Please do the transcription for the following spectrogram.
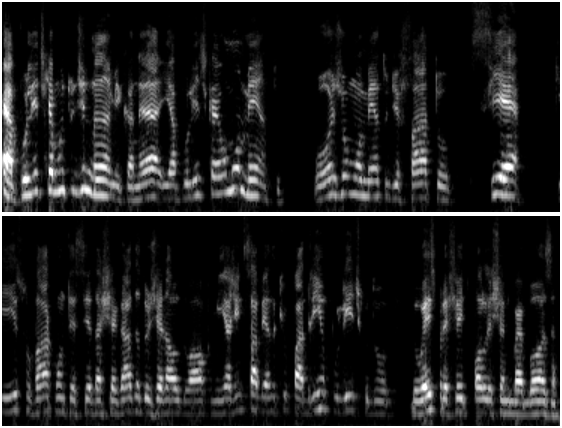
É, a política é muito dinâmica, né? E a política é um momento. Hoje, um momento de fato, se é que isso vai acontecer da chegada do Geraldo Alckmin, e a gente sabendo que o padrinho político do, do ex-prefeito Paulo Alexandre Barbosa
